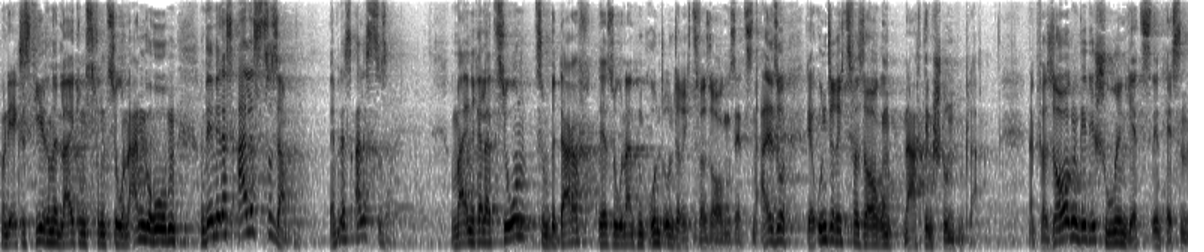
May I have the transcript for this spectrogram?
und die existierenden Leitungsfunktionen angehoben. Und wenn wir das alles zusammen, wenn wir das alles zusammen mal in Relation zum Bedarf der sogenannten Grundunterrichtsversorgung setzen, also der Unterrichtsversorgung nach dem Stundenplan. Dann versorgen wir die Schulen jetzt in Hessen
